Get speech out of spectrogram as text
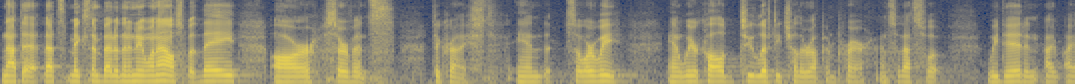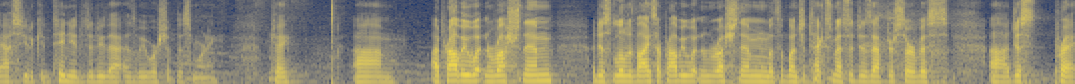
Not that that makes them better than anyone else, but they are servants to Christ. And so are we. And we are called to lift each other up in prayer. And so that's what we did, and I, I ask you to continue to do that as we worship this morning. Okay? Um, I probably wouldn't rush them. Just a little advice I probably wouldn't rush them with a bunch of text messages after service. Uh, just pray,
